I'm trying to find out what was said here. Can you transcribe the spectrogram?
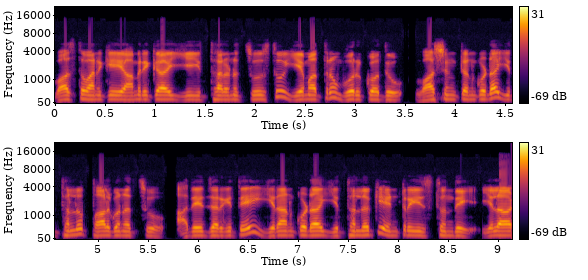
వాస్తవానికి అమెరికా ఈ యుద్ధాలను చూస్తూ ఏమాత్రం ఊరుకోదు. వాషింగ్టన్ కూడా యుద్ధంలో పాల్గొనొచ్చు. అదే జరిగితే ఇరాన్ కూడా యుద్ధంలోకి ఎంట్రీ ఇస్తుంది. ఇలా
